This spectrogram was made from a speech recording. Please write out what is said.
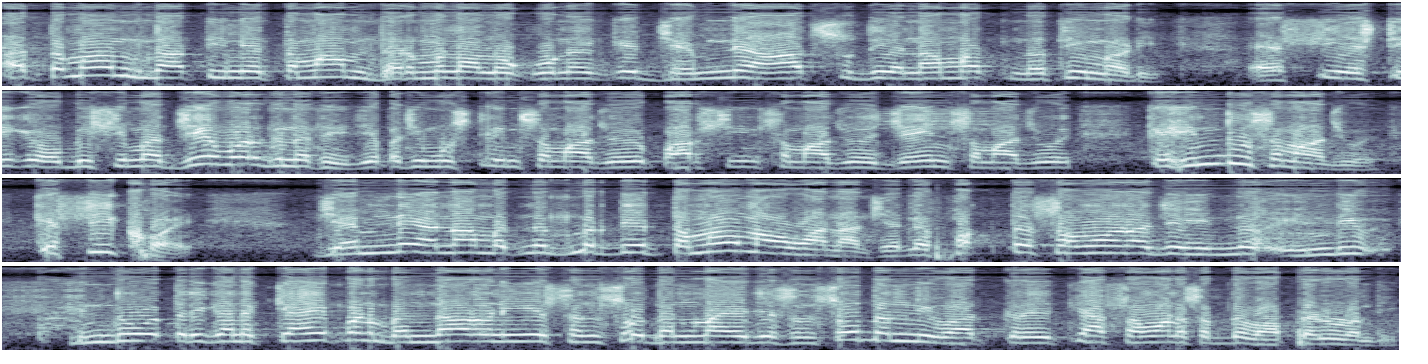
આ તમામ જ્ઞાતિને, તમામ ધર્મના લોકોને કે જેમને આજ સુધી અનામત નથી મળી એસસી એસટી કે ઓબીસીમાં જે વર્ગ નથી, જે પછી મુસ્લિમ સમાજ હોય, પારસી સમાજ હોય, જૈન સમાજ હોય, કે હિન્દુ સમાજ હોય, કે શીખ હોય, જેમને અનામત નથી મળતી તમામ આવવાના છે. એટલે ફક્ત સવર્ણ જે હિન્દી, હિન્દુઓ તરીકે અને ક્યાંય પણ બંધારણીય સંશોધનમાં એ જે સંશોધનની વાત કરે, ત્યાં સવર્ણ શબ્દ વાપરેલો નથી.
